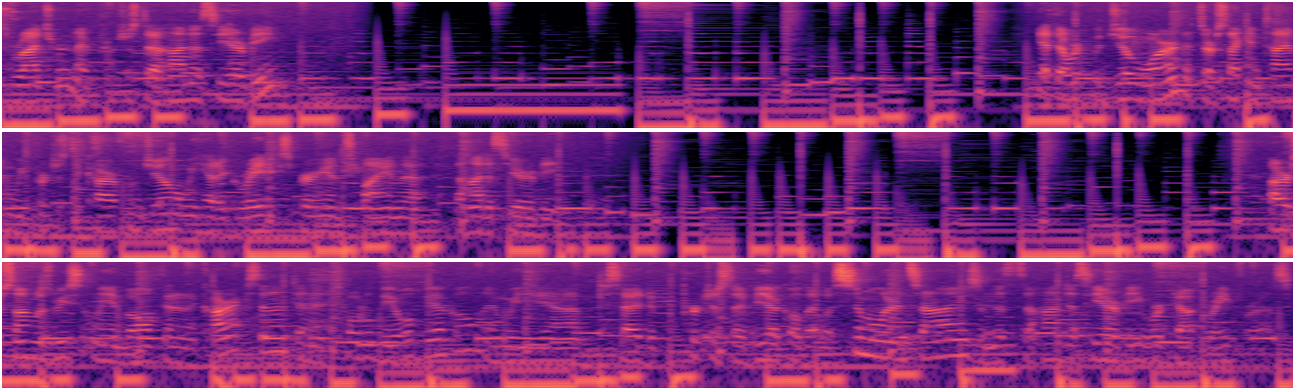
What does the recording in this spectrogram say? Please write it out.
is Roger, and I purchased a Honda CRV. Yes, I worked with Jill Warren. It's our second time we purchased a car from Jill, and we had a great experience buying the, the Honda CRV. Our son was recently involved in a car accident and it totaled the old vehicle, and we uh, decided to purchase a vehicle that was similar in size, and this the Honda CRV worked out great for us.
